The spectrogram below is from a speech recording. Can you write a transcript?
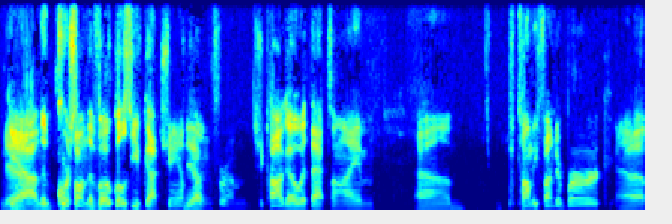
Yeah, and of course on the vocals you've got Champlin Yep. from Chicago at that time, um, Tommy Funderburk, uh,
